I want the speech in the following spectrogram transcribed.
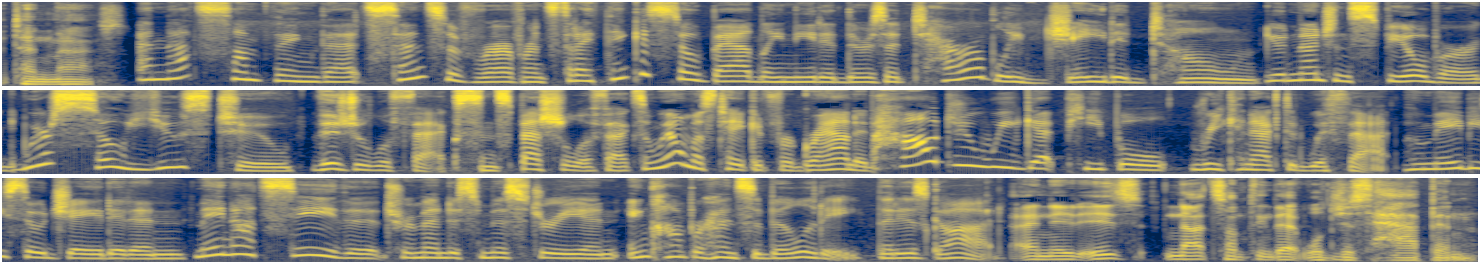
attend Mass. And that's something, that sense of reverence that I think is so badly needed. There's a terribly jaded tone. You had mentioned Spielberg. We're so used to visual effects and special effects, and we almost take it for granted. How do we get people reconnected with that who may be so jaded and may not see the tremendous mystery and incomprehensibility that is God? And it is not something that will just happen.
